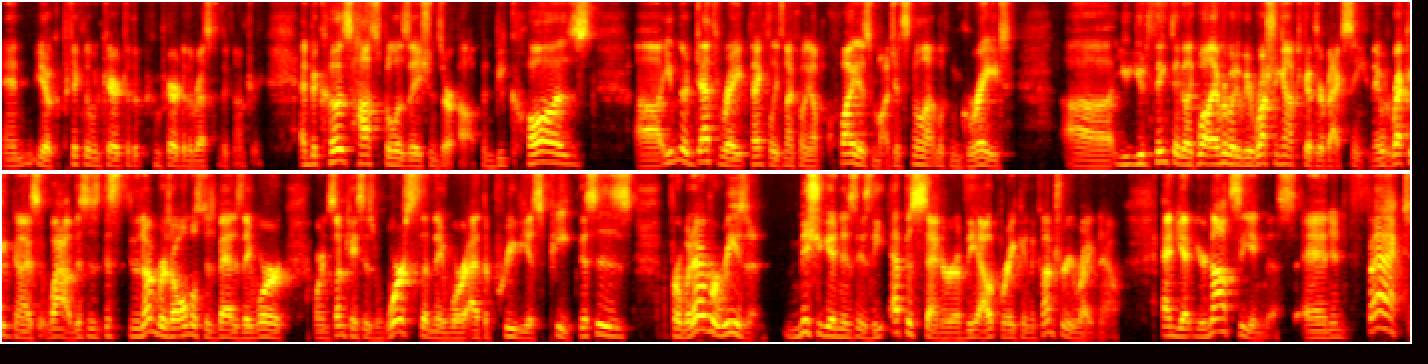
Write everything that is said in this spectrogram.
and you know, particularly when compared to the compared to the rest of the country, and because hospitalizations are up, and because uh, even their death rate, thankfully, it's not going up quite as much. It's still not looking great. Uh, you, would think they'd be like, well, everybody would be rushing out to get their vaccine. They would recognize that, wow, this is this. The numbers are almost as bad as they were, or in some cases worse than they were at the previous peak. This is, for whatever reason, Michigan is is the epicenter of the outbreak in the country right now and yet you're not seeing this. And in fact,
